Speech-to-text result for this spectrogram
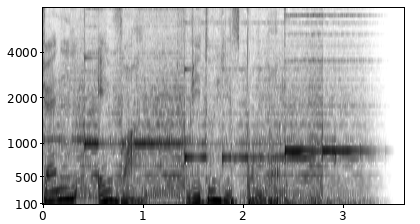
চ্যানেল এ ওয়ান হৃদয়ের স্পন্দন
